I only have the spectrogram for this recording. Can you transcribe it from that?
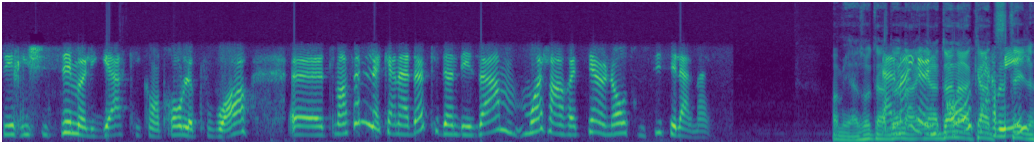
ces richissimes oligarques qui contrôlent le pouvoir. Euh, tu mentionnes le Canada qui donne des armes. Moi, j'en retiens un autre aussi, c'est l'Allemagne. Ah, mais les autres, en donnent, en quantité. armée. là.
